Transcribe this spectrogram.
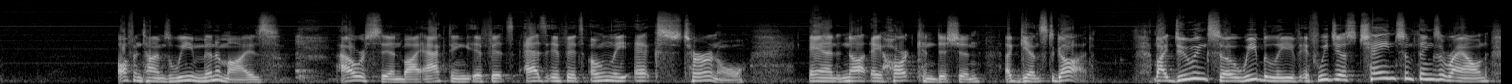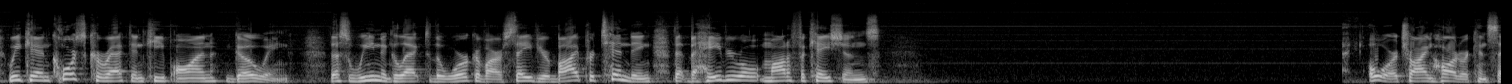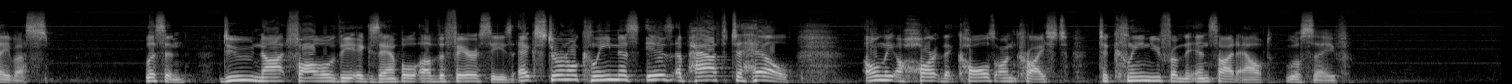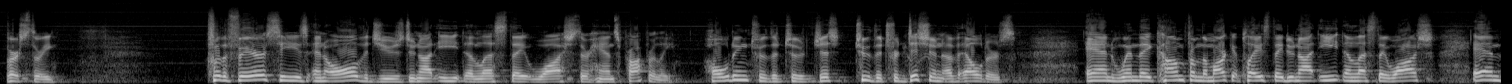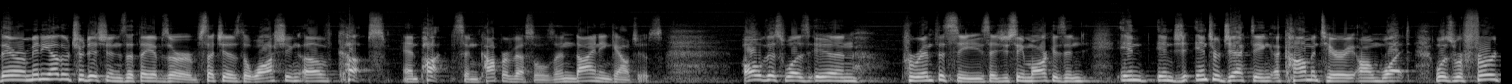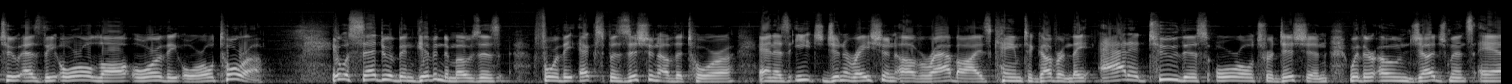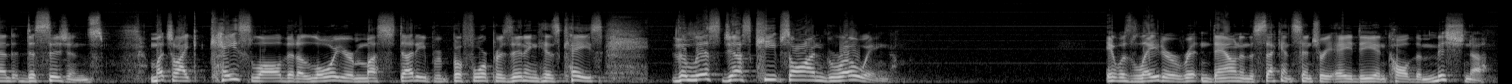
Oftentimes we minimize our sin by acting if it's as if it's only external and not a heart condition against God. By doing so, we believe if we just change some things around, we can course correct and keep on going. Thus, we neglect the work of our Savior by pretending that behavioral modifications or trying harder can save us. Listen, do not follow the example of the Pharisees. External cleanness is a path to hell. Only a heart that calls on Christ to clean you from the inside out will save. Verse 3 For the Pharisees and all the Jews do not eat unless they wash their hands properly, holding to the, to the tradition of elders. And when they come from the marketplace, they do not eat unless they wash. And there are many other traditions that they observe, such as the washing of cups and pots and copper vessels and dining couches. All of this was in parentheses, as you see, Mark is in, in, in, interjecting a commentary on what was referred to as the oral law or the oral Torah. It was said to have been given to Moses for the exposition of the Torah, and as each generation of rabbis came to govern, they added to this oral tradition with their own judgments and decisions. Much like case law that a lawyer must study before presenting his case, the list just keeps on growing. It was later written down in the second century AD and called the Mishnah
